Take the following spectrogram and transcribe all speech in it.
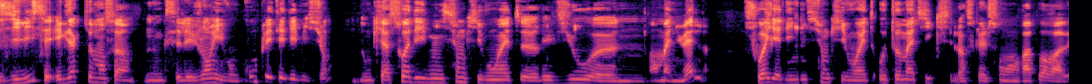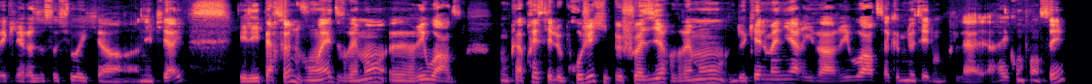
Zilly, c'est exactement ça. Donc, c'est les gens, ils vont compléter des missions. Donc, il y a soit des missions qui vont être euh, review euh, en manuel, soit il y a des missions qui vont être automatiques lorsqu'elles sont en rapport avec les réseaux sociaux et qu'il y a un API. Et les personnes vont être vraiment rewards. Donc après, c'est le projet qui peut choisir vraiment de quelle manière il va reward sa communauté, donc la récompenser.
